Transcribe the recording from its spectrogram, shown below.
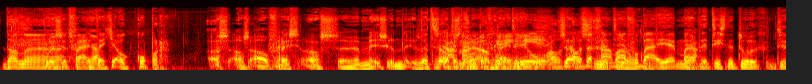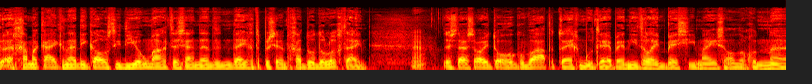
Dan, uh, Plus het feit ja. dat je ook kopper als, als Alvarez. Als, uh, dat is altijd goed ook met de Jong. Als, als dat gaan maar voorbij. Hè? Maar ja. het is natuurlijk. Ga maar kijken naar die goals die de Jong maakt. Er zijn de 90% gaat door de lucht heen. Ja. Dus daar zou je toch ook een wapen tegen moeten hebben. En niet alleen Bessie, maar je zal nog een, uh,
